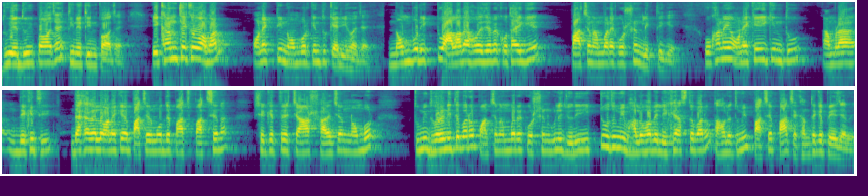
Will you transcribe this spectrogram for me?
দুয়ে দুই পাওয়া যায়, তিনে তিন পাওয়া যায়। এখান থেকেও আমার অনেকটি নম্বর কিন্তু ক্যারি হয়ে যায়। নম্বর একটু আলাদা হয়ে যাবে কোথায় গিয়ে? পাঁচ নম্বরে কোশ্চেন লিখতে গিয়ে। ওখানে অনেকেই কিন্তু আমরা দেখেছি, দেখা গেল অনেকে পাঁচের মধ্যে পাঁচ পাচ্ছে না। সেক্ষেত্রে চার, সাড়ে চার নম্বর। তুমি ধরে নিতে পারো, পাঁচ নম্বরের কোশ্চেনগুলি যদি একটু তুমি ভালোভাবে লিখে আসতে পারো, তাহলে তুমি পাঁচে পাঁচ এখান থেকে পেয়ে যাবে।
